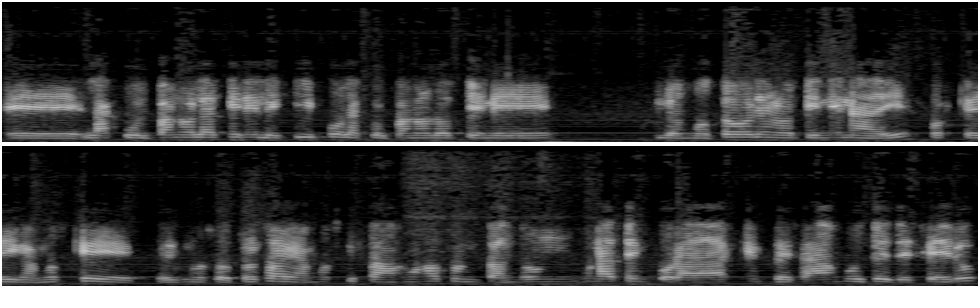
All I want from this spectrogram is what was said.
Eh, la culpa no la tiene el equipo, la culpa no lo tiene los motores, no tiene nadie, porque digamos que pues nosotros sabíamos que estábamos afrontando un- una temporada que empezábamos desde cero.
